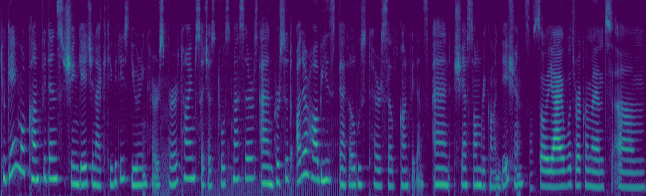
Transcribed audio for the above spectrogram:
to gain more confidence, she engaged in activities during her spare time, such as Toastmasters, and pursued other hobbies that help boost her self confidence. And she has some recommendations. So, yeah, I would recommend um,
